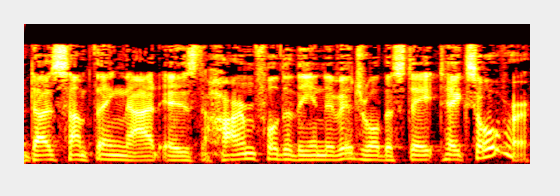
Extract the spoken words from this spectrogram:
does something that is harmful to the individual, the state takes over.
